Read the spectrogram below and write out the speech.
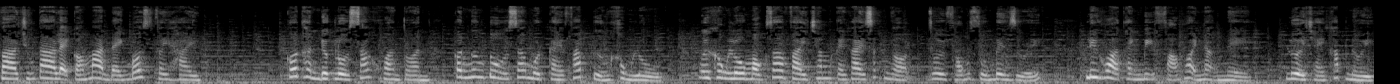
Và chúng ta lại có màn đánh boss phase 2. Cơ thần được lột xác hoàn toàn, còn ngưng tụ ra một cái pháp tướng khổng lồ. Người khổng lồ mọc ra vài trăm cái gai sắc nhọn rồi phóng xuống bên dưới. Ly Hỏa Thành bị phá hoại nặng nề, lửa cháy khắp nơi,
